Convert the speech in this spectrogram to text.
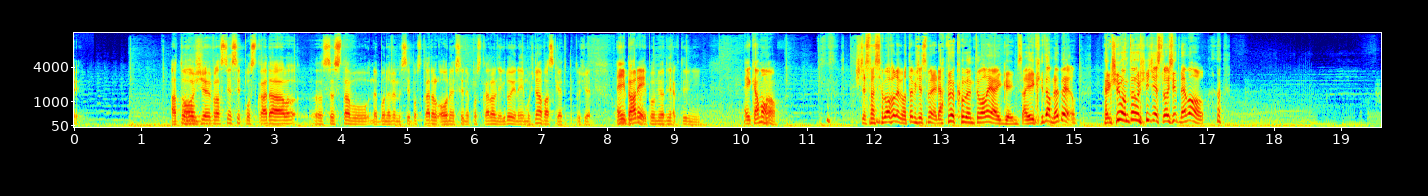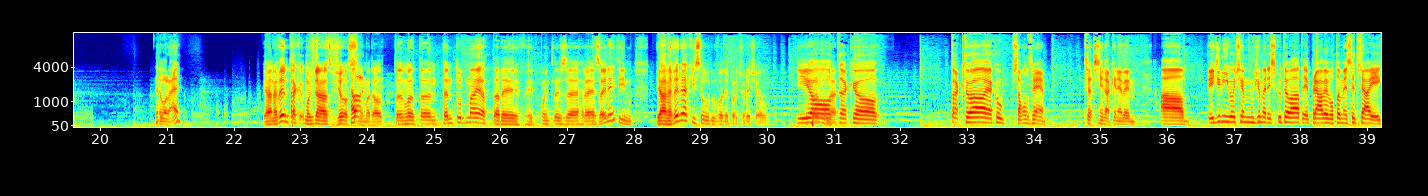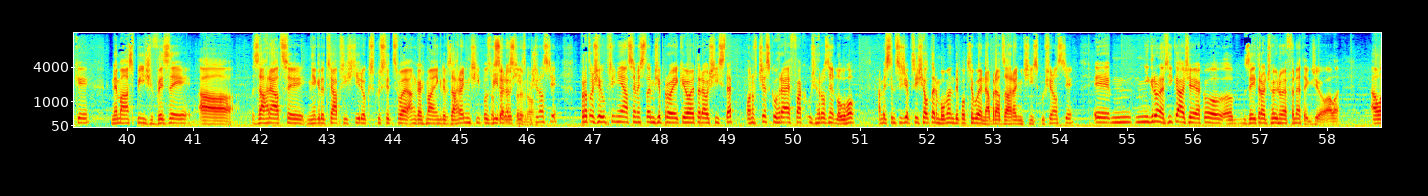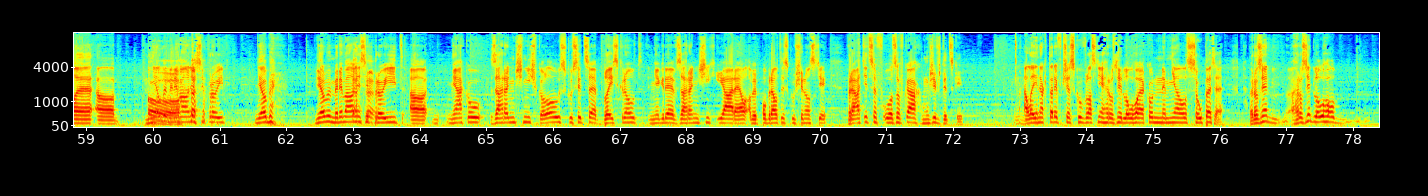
A toho, on. že vlastně si poskládal eh, sestavu, nebo nevím, jestli poskládal on, jestli neposkládal někdo jiný, možná Basket, protože on hey, buddy. je poměrně aktivní. Hej, kamo. No. Ještě jsme se bavili o tom, že jsme nedávno komentovali iGames a Jiky tam nebyl. Takže on to určitě složit nemohl. Nebo ne? Já nevím, tak možná, že jo, s nima dal tenhle, ten, ten turnaj a tady v Hitpoint Lize hraje za jiný tým. Já nevím, jaký jsou důvody, proč odešel. Jo, tak jo. Tak to já jako samozřejmě přesně taky nevím. A jediný, o čem můžeme diskutovat, je právě o tom, jestli třeba Jejky nemá spíš vizi a zahrát si někde třeba příští rok, zkusit svoje angažmá někde v zahraničí, pozbírat další no. zkušenosti. Protože upřímně já si myslím, že pro Jekyho je to další step. On v Česku hraje fakt už hrozně dlouho a myslím si, že přišel ten moment, kdy potřebuje nabrat zahraniční zkušenosti. I, nikdo neříká, že jako uh, zítra joinuje Fnatic, že jo, ale, ale uh, měl by minimálně si projít, měl by, Měl by minimálně si projít uh, nějakou zahraniční školou, zkusit se blazknout někde v zahraničních IRL, aby pobral ty zkušenosti. Vrátit se v úvozovkách může vždycky. Mm. Ale jinak tady v Česku vlastně hrozně dlouho jako neměl soupeře. Hrozně, hrozně dlouho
